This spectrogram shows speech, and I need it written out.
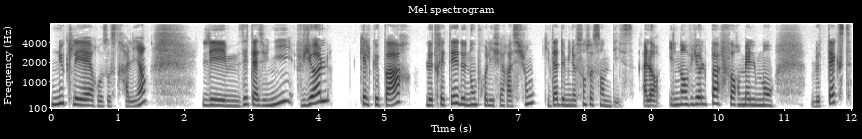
nucléaire aux Australiens, les États-Unis violent quelque part le traité de non-prolifération qui date de 1970. Alors, ils n'en violent pas formellement le texte,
